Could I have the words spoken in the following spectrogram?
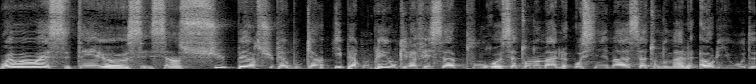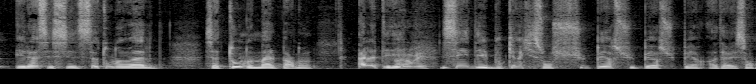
Ouais, ouais, ouais, c'était, euh, c'est c'est un super, super bouquin, hyper complet. Donc il a fait ça pour euh, Ça tourne mal au cinéma, Ça tourne mal à Hollywood, et là c'est c'est Ça tourne mal, ça tourne mal, pardon, à la télé. Ah ouais. C'est des bouquins qui sont super, super, super intéressants.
